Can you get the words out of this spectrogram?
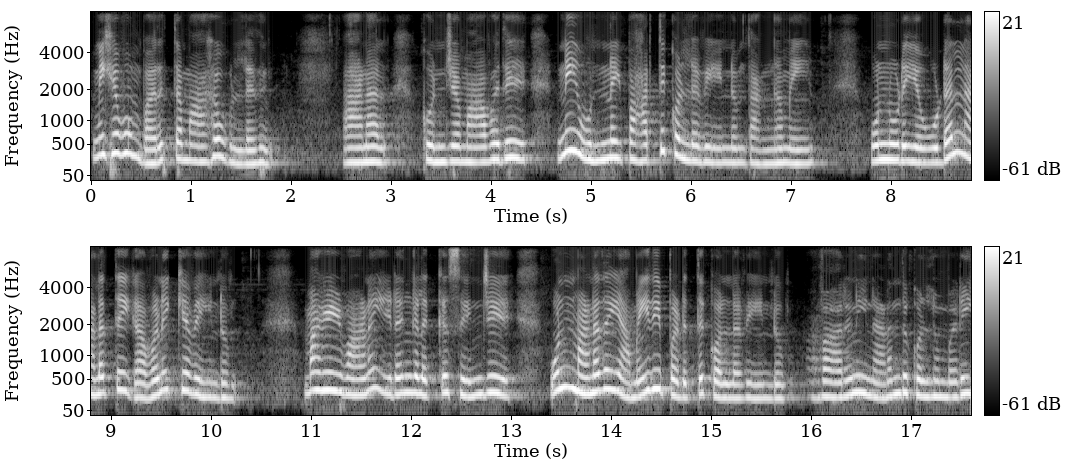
மிகவும் வருத்தமாக உள்ளது. ஆனால் கொஞ்சமாவது நீ உன்னை பார்த்து கொள்ள வேண்டும் தங்கமே. உன்னுடைய உடல் நலத்தை கவனிக்க வேண்டும். மகிழ்வான இடங்களுக்கு சென்று உன் மனதை அமைதிப்படுத்தி கொள்ள வேண்டும். அவ்வாறு நீ நடந்து கொள்ளும்படி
